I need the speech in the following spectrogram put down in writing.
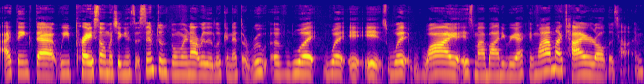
I think that we pray so much against the symptoms, but we're not really looking at the root of what what it is. What why is my body reacting? Why am I tired all the time?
